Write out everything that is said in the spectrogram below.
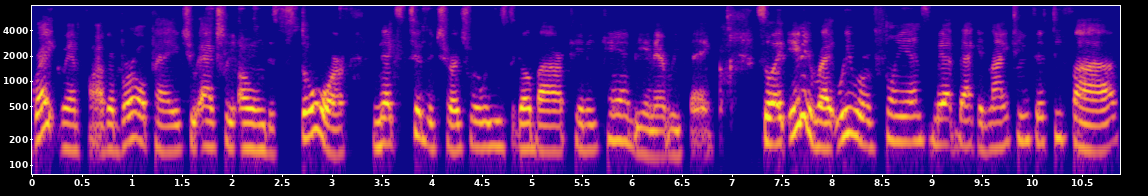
great grandfather, Burl Page, who actually owned the store next to the church where we used to go buy our penny candy and everything. So, at any rate, we were friends, met back in 1955,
